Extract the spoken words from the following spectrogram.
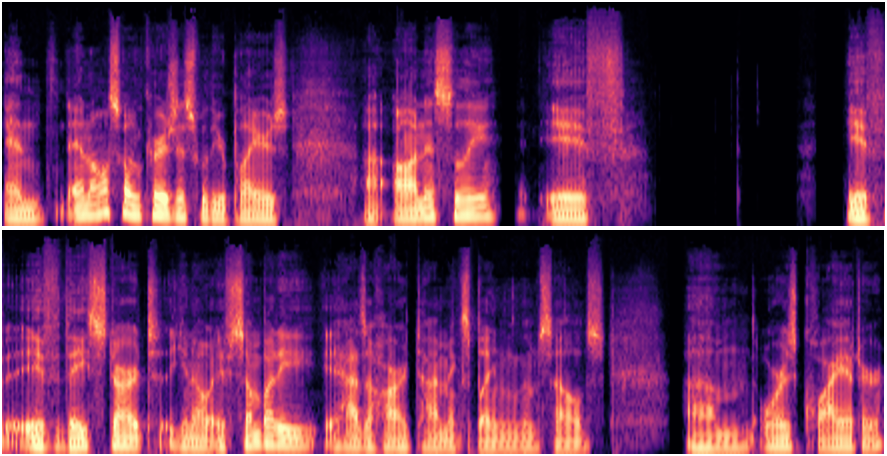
and and also encourage this with your players. Uh, honestly if if if they start you know if somebody has a hard time explaining themselves um, or is quieter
